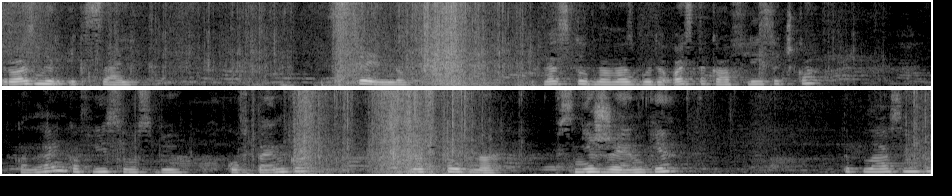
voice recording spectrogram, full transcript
Розмір XL. Стильно. Наступна у нас буде ось така флісочка. Така легенька флісова собі ковтинка. Наступна сніжинки. Теплесенька.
